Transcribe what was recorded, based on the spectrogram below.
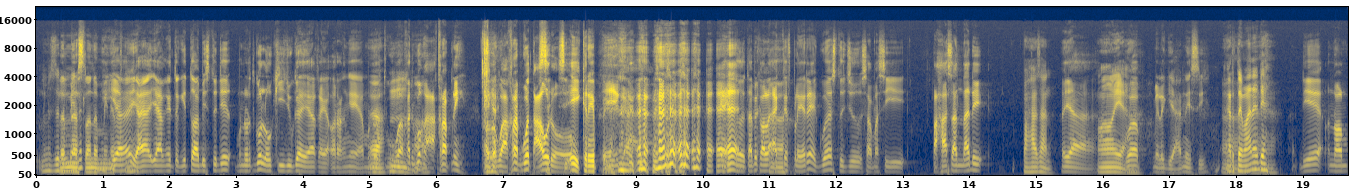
less than less minute. than a minute. Iya ya yang itu gitu habis itu dia menurut gue Loki juga ya kayak orangnya ya menurut Ya. gue Hmm. kan gue nggak akrab nih. Kalau gue akrab gue tahu Si- dong. Si A Krip ya. Iya kan. Ya itu. Tapi kalau active player gue setuju sama si Pak Hasan tadi. Pak Hasan. Iya. Oh, iya. Gue milih Giannis sih. RT mana dia? Dia 04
